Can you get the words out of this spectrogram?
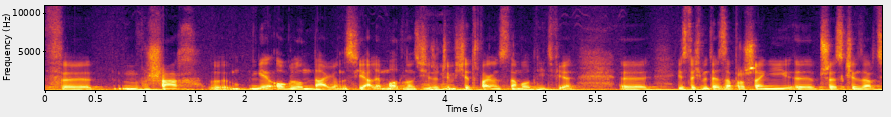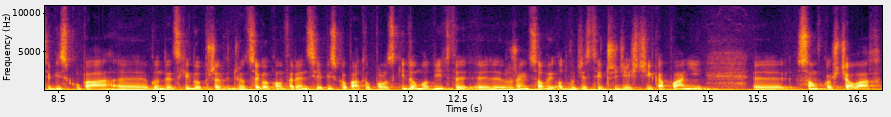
w mszach, e, nie oglądając je, ale modląc się, rzeczywiście trwając na modlitwie. E, Jesteśmy też zaproszeni e, przez księdza arcybiskupa Gondeckiego, przewodniczącego konferencji Episkopatu Polski do modlitwy różańcowej o 20.30. Kapłani są w kościołach,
